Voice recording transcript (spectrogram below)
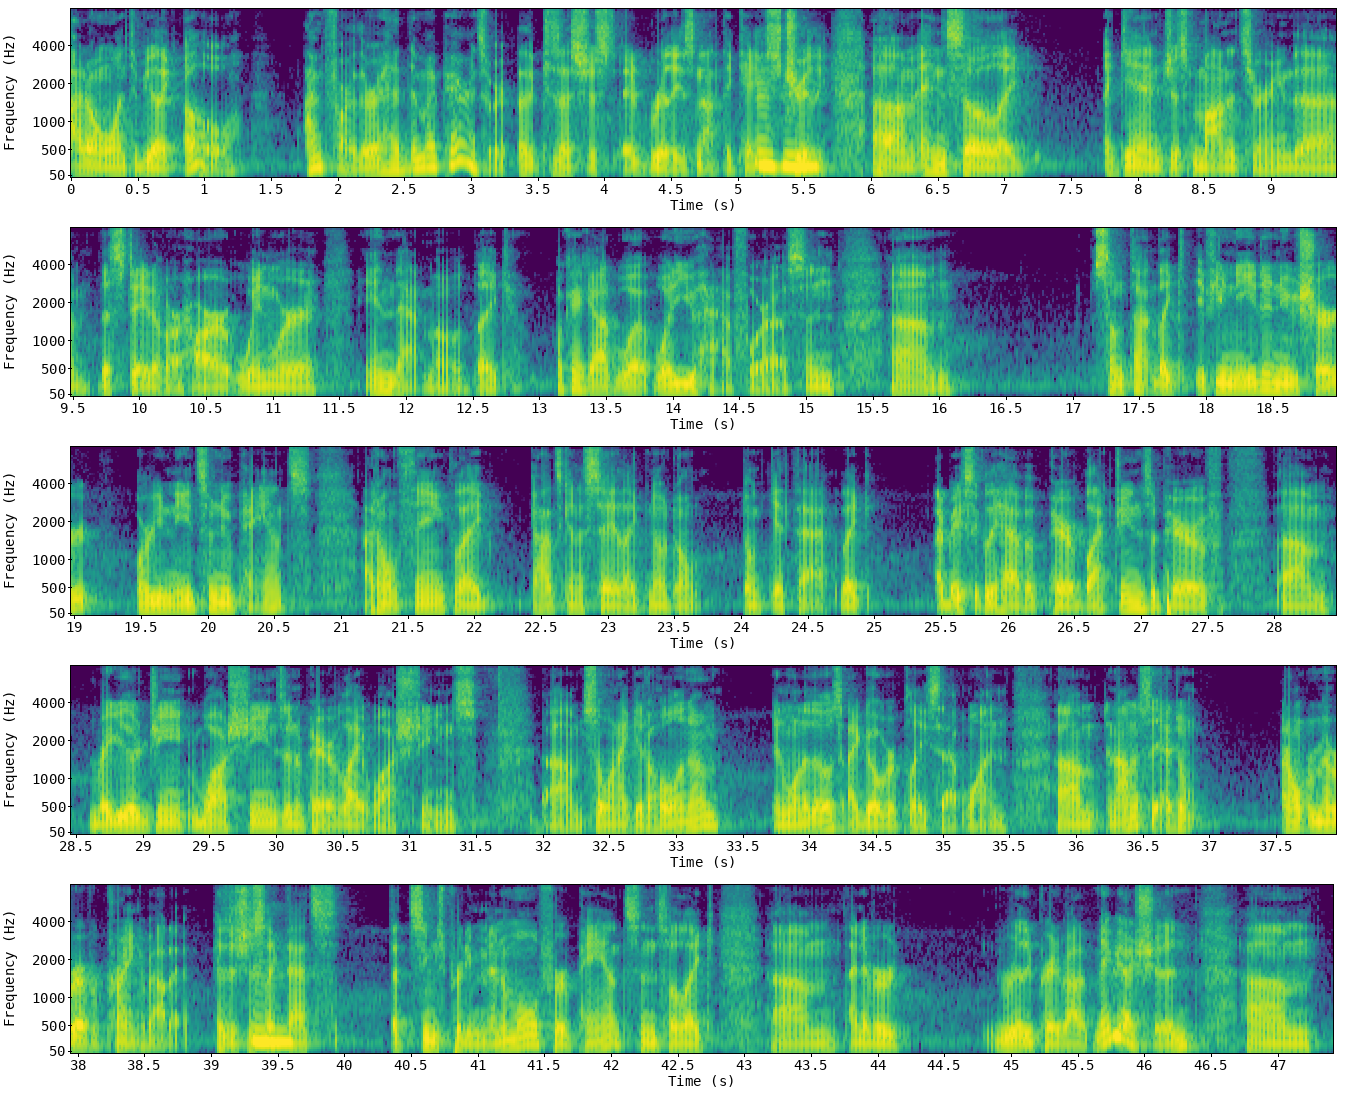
I don't want to be like, oh, I'm farther ahead than my parents were, because that's just it. Really is not the case, truly. Um, and so, like again, just monitoring the the state of our heart when we're in that mode. Like, okay, God, what what do you have for us? And um, sometimes, like, if you need a new shirt or you need some new pants, I don't think like God's gonna say like, no, don't don't get that. Like, I basically have a pair of black jeans, a pair of um, regular jean wash jeans, and a pair of light wash jeans. Um, so when I get a hole in them in one of those, I go replace that one. Um, and honestly, I don't I don't remember ever praying about it because it's just like that's that seems pretty minimal for pants, and so like um, I never really prayed about it. Maybe I should. Um,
